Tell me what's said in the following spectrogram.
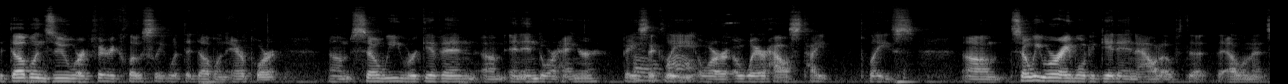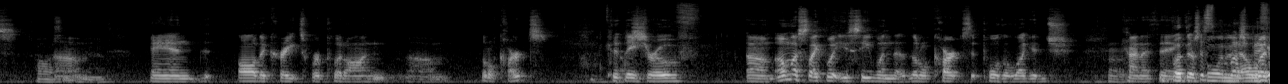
The Dublin Zoo worked very closely with the Dublin Airport, um, so we were given um, an indoor hangar, basically, wow. or a warehouse type place. Um, so we were able to get in out of the, the elements. awesome. Um, and all the crates were put on um, little carts that they drove, um, almost like what you see when the little carts that pull the luggage kind of thing. But they're Just pulling an much But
